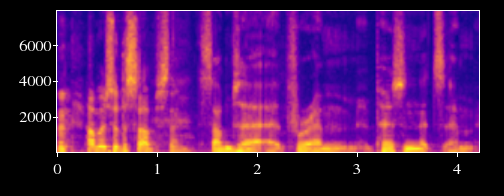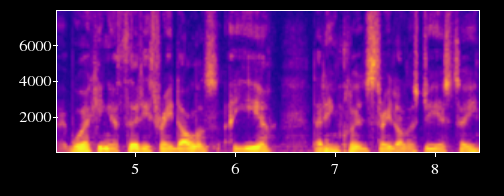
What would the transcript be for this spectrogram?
how much are the subs then Subs are, uh, for um, a person that's um, working are $33 a year. That includes $3 GST,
